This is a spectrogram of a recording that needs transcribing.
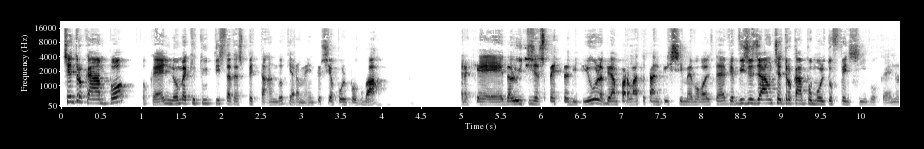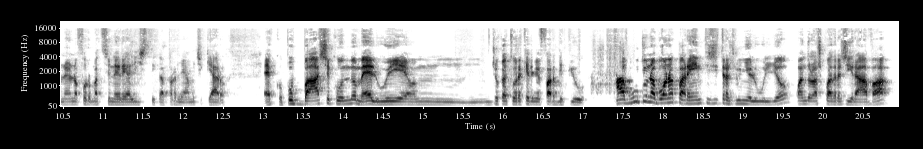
Centrocampo, ok, il nome che tutti state aspettando, chiaramente, sia Paul Pogba, perché da lui ci si aspetta di più, l'abbiamo parlato tantissime volte. Vi avviso già un centrocampo molto offensivo, ok? Non è una formazione realistica, parliamoci chiaro. Ecco, Pogba, secondo me, lui è un giocatore che deve fare di più. Ha avuto una buona parentesi tra giugno e luglio, quando la squadra girava,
